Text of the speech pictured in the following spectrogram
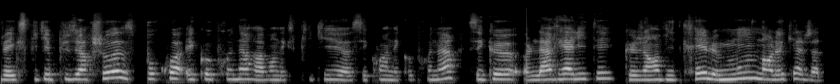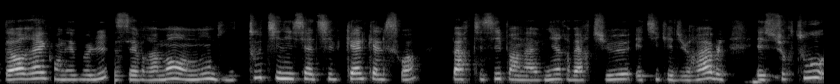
je vais expliquer plusieurs choses. Pourquoi écopreneur avant d'expliquer euh, c'est quoi un écopreneur? C'est que la réalité que j'ai envie de créer, le monde dans lequel j'adorerais qu'on évolue, c'est vraiment un monde où toute initiative, quelle qu'elle soit, participe à un avenir vertueux, éthique et durable. Et surtout,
